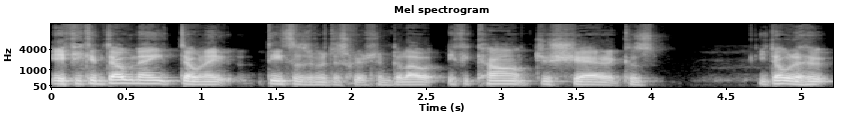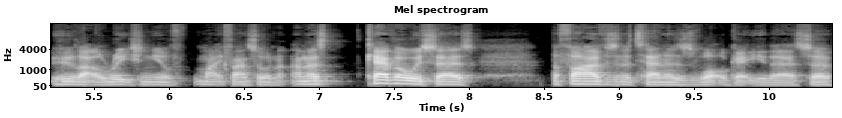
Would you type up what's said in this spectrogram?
if you can donate, donate. Details in the description below. If you can't, just share it because you don't know who, who that'll reach, and you might find someone. And as Kev always says, the fives and the tenors is what will get you there. So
